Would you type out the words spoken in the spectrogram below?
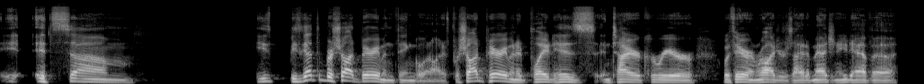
It- It's, um, he's he's got the Breshad Perriman thing going on. If Breshad Perriman had played his entire career with Aaron Rodgers, I'd imagine he'd have a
